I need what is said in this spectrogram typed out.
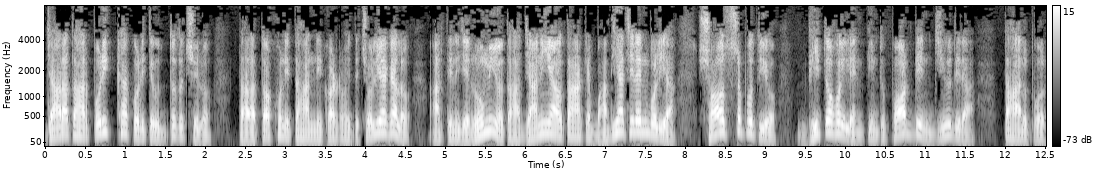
যাহারা তাহার পরীক্ষা করিতে উদ্যত ছিল তারা তখনই তাহার নিকট হইতে চলিয়া গেল, আর তিনি যে রোমিও তাহা জানিয়া ও তাহাকে বাঁধিয়াছিলেন বলিয়া সহস্রপতিও ভীত হইলেন। কিন্তু পরদিন জিহুদিরা তাহার উপর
